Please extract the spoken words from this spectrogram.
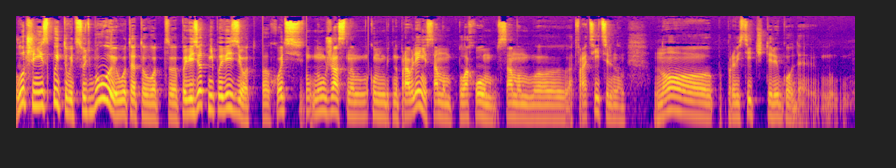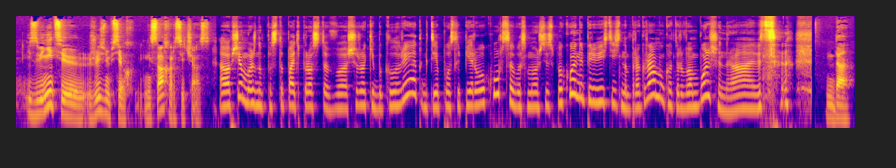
Лучше не испытывать судьбу, и вот это вот э, повезет, не повезет. Хоть на ужасном каком-нибудь направлении, самом плохом, самом э, отвратительном, но провести 4 года. Извините, жизнь у всех не сахар сейчас. А вообще можно поступать просто в широкий бакалавриат, где после первого курса вы сможете спокойно перевестись на программу, которая вам больше нравится. Да,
